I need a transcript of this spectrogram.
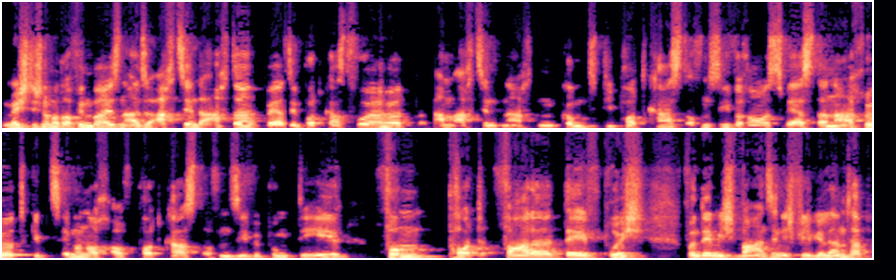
möchte ich nochmal darauf hinweisen, also 18.8., wer den Podcast vorher hört, am 18.8. kommt die Podcast-Offensive raus. Wer es danach hört, gibt's immer noch auf podcastoffensive.de vom Podvater Dave Brüch, von dem ich wahnsinnig viel gelernt habe.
